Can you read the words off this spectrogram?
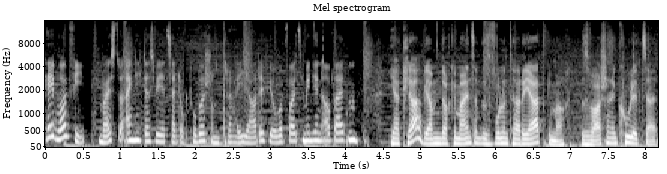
Hey Wolfi, weißt du eigentlich, dass wir jetzt seit Oktober schon drei Jahre für Oberpfalz Medien arbeiten? Ja klar, wir haben doch gemeinsam das Volontariat gemacht. Das war schon eine coole Zeit.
